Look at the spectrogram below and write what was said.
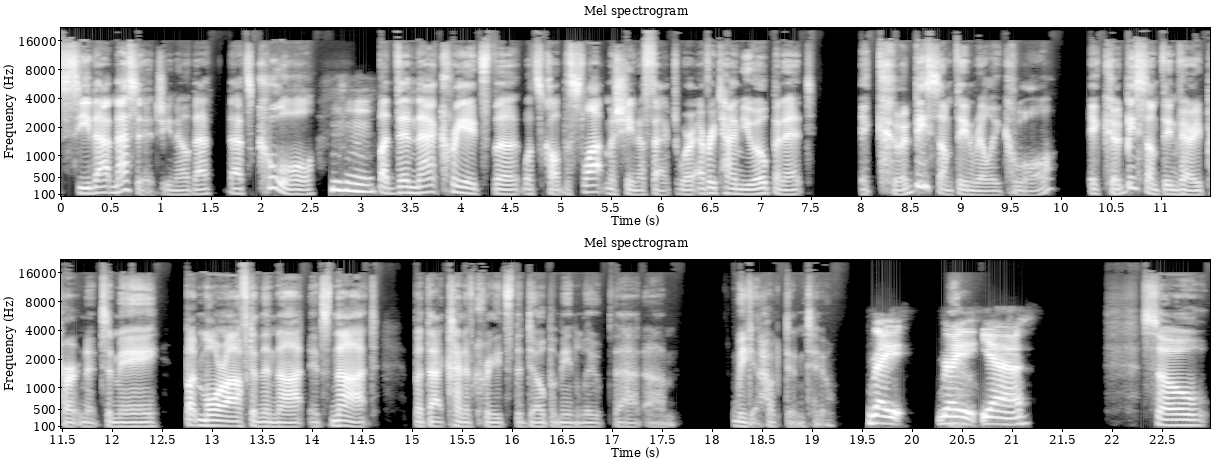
see that message. You know, that that's cool. Mm-hmm. But then that creates the what's called the slot machine effect, where every time you open it, it could be something really cool. It could be something very pertinent to me, but more often than not, it's not. But that kind of creates the dopamine loop that um, we get hooked into. Right. Right. yeah. yeah. So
